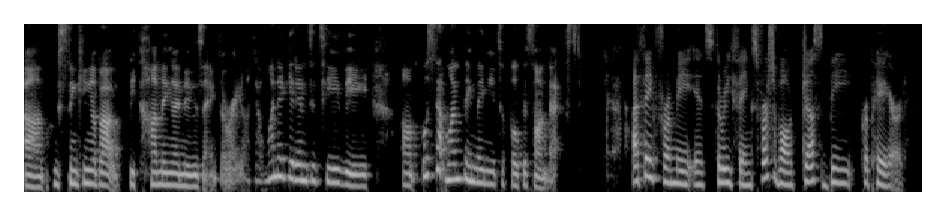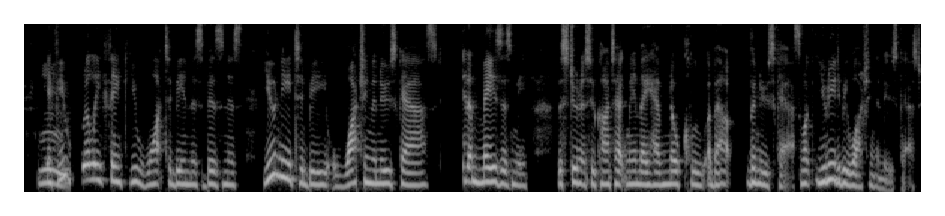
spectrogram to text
um, who's thinking about becoming a news anchor, right? Like, I want to get into TV. Um, what's that one thing they need to focus on next? I think for me, it's three things. First of all, just be prepared. If Mm, you really think you want to be in this business, you need to be watching the newscast. It amazes me, the students who contact me and they have no clue about the newscast. I'm like, you need to be watching the newscast.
